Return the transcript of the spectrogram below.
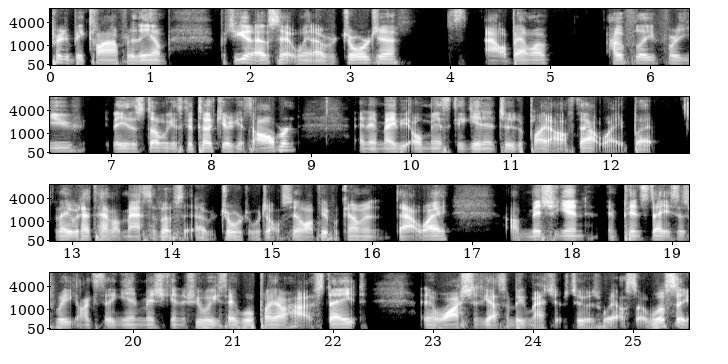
pretty big climb for them. But you get an upset win over Georgia, Alabama. Hopefully for you, they either stumble against Kentucky or against Auburn, and then maybe Ole Miss could get into the playoff that way. But they would have to have a massive upset over Georgia, which I don't see a lot of people coming that way uh, Michigan and Penn State this week. Like I said again, Michigan in a few weeks they will play Ohio State, and then Washington's got some big matchups too as well. So we'll see.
